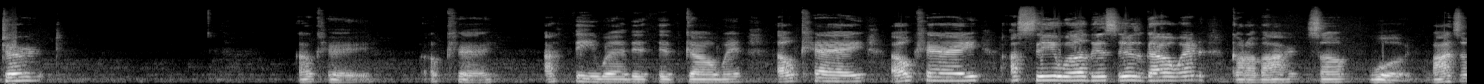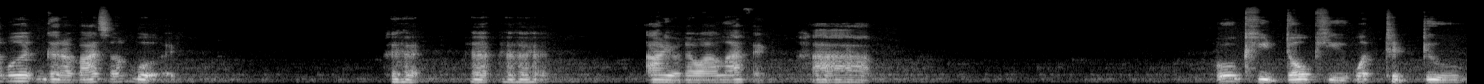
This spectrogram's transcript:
dirt. Okay. Okay. I see where this is going. Okay, okay. I see where this is going. Gonna mine some wood. Mine some wood. Gonna mine some wood. I don't even know why I'm laughing. Ha. Okie dokie, what to do?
